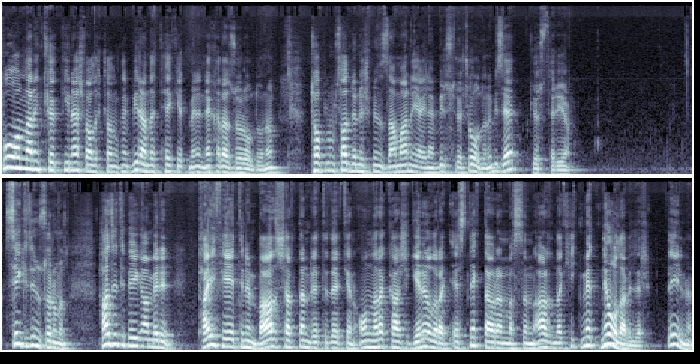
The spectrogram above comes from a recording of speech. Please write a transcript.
Bu onların köklü inanç ve alışkanlıklarını bir anda terk etmenin ne kadar zor olduğunu, toplumsal dönüşümün zamanı yayılan bir süreç olduğunu bize gösteriyor. 8. sorumuz. Hazreti Peygamber'in Taif heyetinin bazı şartlarını reddederken onlara karşı genel olarak esnek davranmasının ardındaki hikmet ne olabilir? Değil mi?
